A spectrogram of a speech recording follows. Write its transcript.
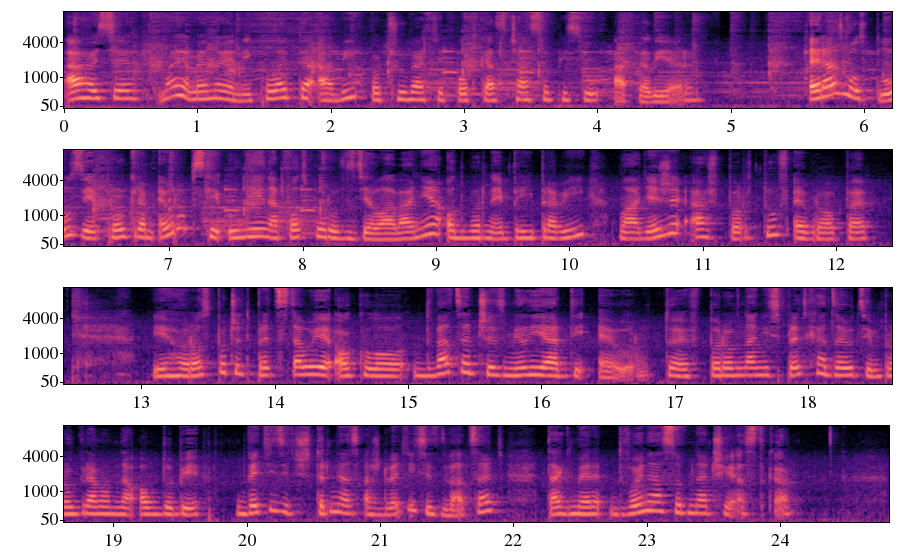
Ahojte, moje meno je Nikoleta a vy počúvate podcast časopisu Atelier. Erasmus Plus je program Európskej únie na podporu vzdelávania, odbornej prípravy, mládeže a športu v Európe. Jeho rozpočet predstavuje okolo 26 miliardy eur. To je v porovnaní s predchádzajúcim programom na obdobie 2014 až 2020 takmer dvojnásobná čiastka.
